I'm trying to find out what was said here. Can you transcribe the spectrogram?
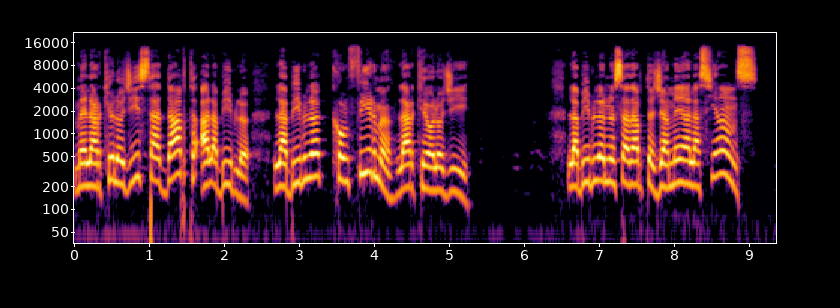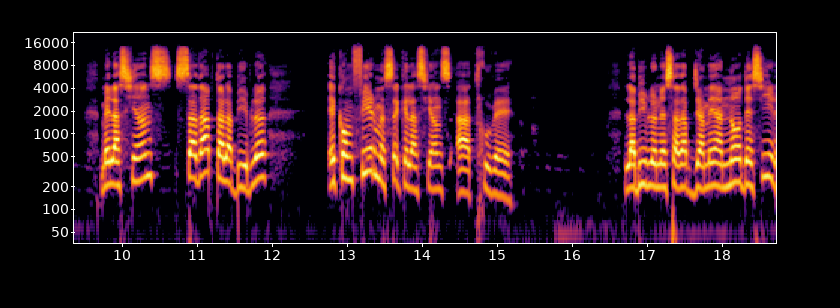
mais l'archéologie s'adapte à la Bible. La Bible confirme l'archéologie. La Bible ne s'adapte jamais à la science mais la science s'adapte à la Bible et confirme ce que la science a trouvé. La Bible ne s'adapte jamais à nos désirs,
